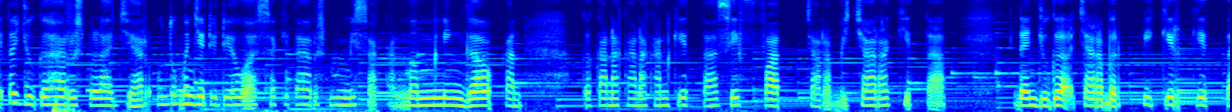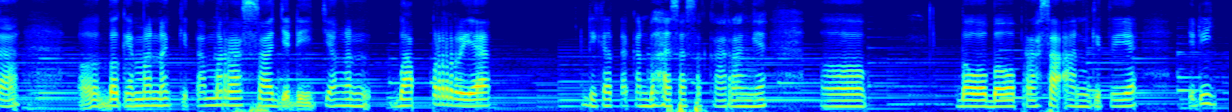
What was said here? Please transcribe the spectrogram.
kita juga harus belajar untuk menjadi dewasa. Kita harus memisahkan meninggalkan kekanak-kanakan kita sifat cara bicara kita dan juga cara berpikir kita eh, bagaimana kita merasa. Jadi jangan baper ya dikatakan bahasa sekarang ya eh, bawa-bawa perasaan gitu ya. Jadi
